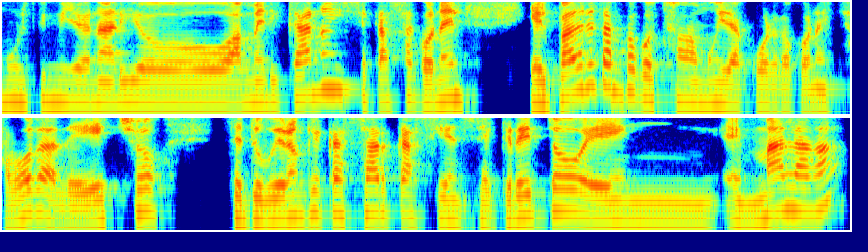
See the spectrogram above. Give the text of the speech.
multimillonario americano y se casa con él. El padre tampoco estaba muy de acuerdo con esta boda. De hecho, se tuvieron que casar casi en secreto en, Málaga.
